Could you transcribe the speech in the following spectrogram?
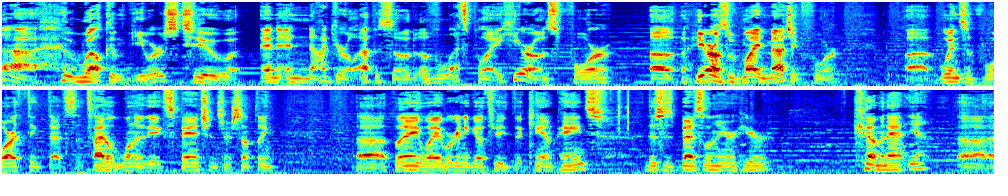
Uh, welcome, viewers, to an inaugural episode of Let's Play Heroes for uh, Heroes of Might and Magic 4, uh, Winds of War, I think that's the title of one of the expansions or something. Uh, but anyway, we're gonna go through the campaigns. This is Bezlonir here, coming at you. Uh,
